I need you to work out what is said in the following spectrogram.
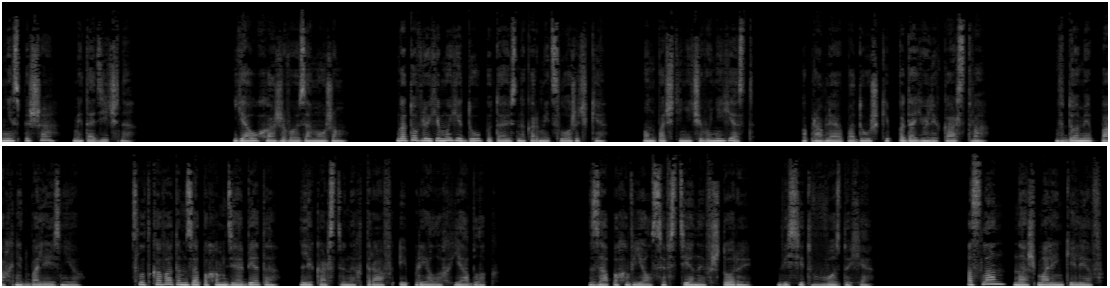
не спеша, методично. Я ухаживаю за мужем. Готовлю ему еду, пытаюсь накормить с ложечки. Он почти ничего не ест. Поправляю подушки, подаю лекарства. В доме пахнет болезнью. Сладковатым запахом диабета, лекарственных трав и прелых яблок. Запах въелся в стены, в шторы, висит в воздухе. Аслан, наш маленький лев,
